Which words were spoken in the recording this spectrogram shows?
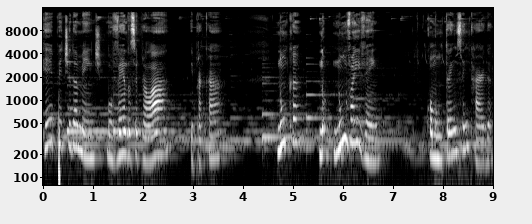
repetidamente, movendo-se para lá e para cá. Nunca, num vai e vem, como um trem sem carga.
